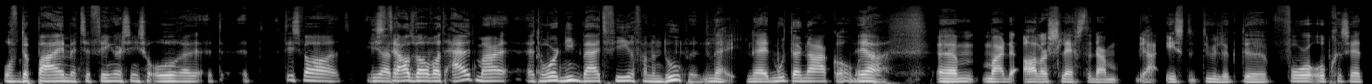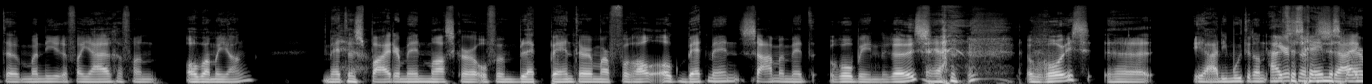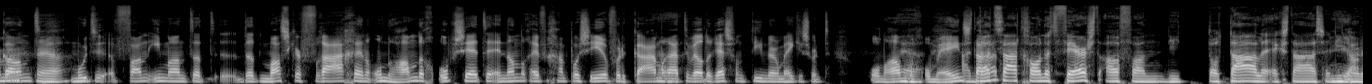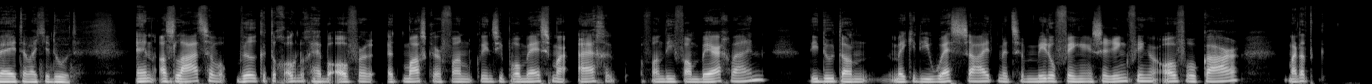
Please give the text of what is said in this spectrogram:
Of Depay met zijn vingers in zijn oren. Het, het, het is wel, het, Ja. straalt wel wat uit, maar het hoort niet bij het vieren van een doelpunt. Nee, nee, het moet daarna komen. Ja, Ehm, maar de allerslechtste daar ja, is natuurlijk de vooropgezette manieren van juichen van Aubameyang. Met Ja. een Spider-Man masker of een Black Panther, maar vooral ook Batman samen met Robin Reus. ja. Royce. Ja, die moeten dan uit eerst naar de zijkant. Ja. Moeten van iemand dat, dat masker vragen en onhandig opzetten. En dan nog even gaan poseren voor de camera. Ja. Terwijl de rest van het team er een beetje een soort onhandig Ja. omheen Ah, staat. dat staat gewoon het verst af van die totale extase en niet meer weten wat je doet. En als laatste wil ik het toch ook nog hebben over het masker van Quincy Promes, maar eigenlijk van die van Bergwijn. Die doet dan een beetje die Westside met zijn middelvinger en zijn ringvinger over elkaar. Maar dat,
